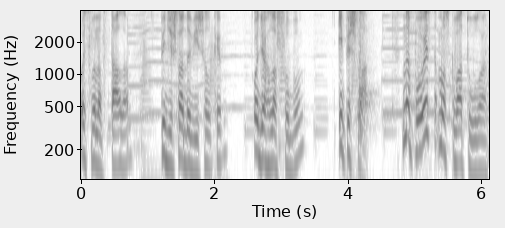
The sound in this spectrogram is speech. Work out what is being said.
Ось вона встала, підійшла до вішалки, одягла шубу і пішла на поїзд Москва-Тула.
